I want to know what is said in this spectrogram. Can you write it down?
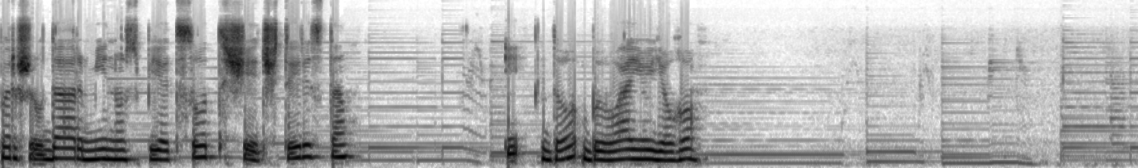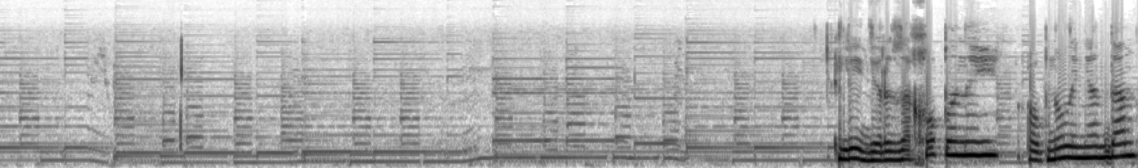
Перший удар мінус 500, ще 400 і добиваю його. Лідер захоплений, обнулення дан.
